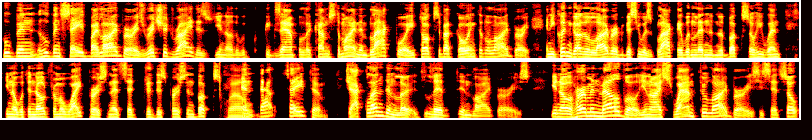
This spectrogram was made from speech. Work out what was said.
who've been who've been saved by libraries. Richard Wright is, you know, the example that comes to mind. In Black Boy, he talks about going to the library, and he couldn't go to the library because he was black. They wouldn't lend him the books, so he went, you know, with a note from a white person that said, "Give this person books," wow. and that saved him. Jack London le- lived in libraries. You know, Herman Melville. You know, I swam through libraries. He said so.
